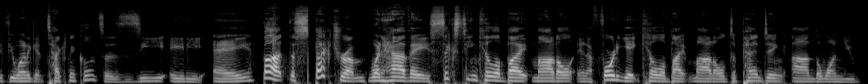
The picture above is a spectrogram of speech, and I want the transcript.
if you want to get technical, it's a Z80A. But the Spectrum would have a 16 kilobyte model and a 48 kilobyte model, depending on the one you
